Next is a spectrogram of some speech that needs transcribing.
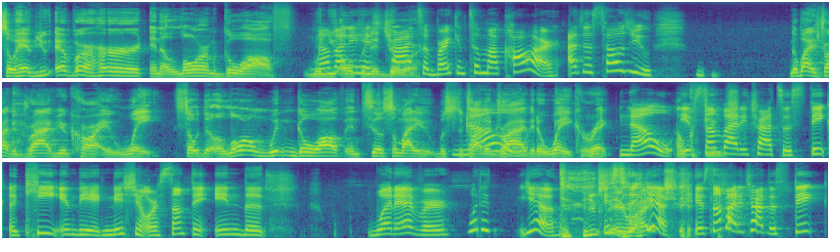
So have you ever heard an alarm go off when Nobody you open the door? Nobody has tried to break into my car. I just told you. Nobody's tried to drive your car away. So the alarm wouldn't go off until somebody was to try to drive it away, correct? No, I'm if confused. somebody tried to stick a key in the ignition or something in the whatever, what is yeah? You said right. Yeah, if somebody tried to stick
